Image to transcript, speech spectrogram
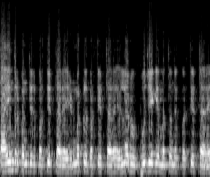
ತಾಯಂದ್ರು ಬಂದಿರ್, ಬರ್ತಿರ್ತಾರೆ, ಹೆಣ್ಮಕ್ಳು ಬರ್ತಿರ್ತಾರೆ, ಎಲ್ಲರೂ ಪೂಜೆಗೆ ಮತ್ತೊಂದಕ್ಕೆ ಬರ್ತಿರ್ತಾರೆ.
